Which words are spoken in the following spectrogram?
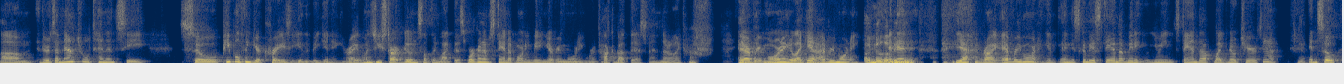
um, there's a natural tendency so people think you're crazy in the beginning, right? Once you start doing something like this, we're going to have a stand-up morning meeting every morning. We're going to talk about this, and they're like, every morning. You're like, yeah, every morning. Another and meeting. Then, yeah, right. Every morning, and, and it's going to be a stand-up meeting. You mean stand-up, like no chairs? Yeah. yeah. And so,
